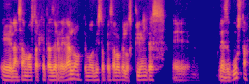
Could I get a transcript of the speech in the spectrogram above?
lanzamos tarjetas de regalo, que hemos visto que es algo que los clientes les gusta.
